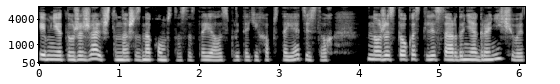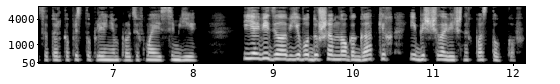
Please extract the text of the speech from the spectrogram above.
и мне тоже жаль, что наше знакомство состоялось при таких обстоятельствах, но жестокость Лесарда не ограничивается только преступлением против моей семьи. Я видела в его душе много гадких и бесчеловечных поступков.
